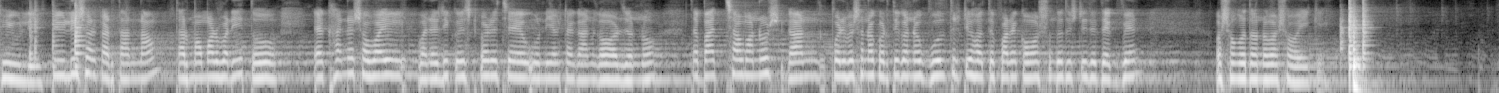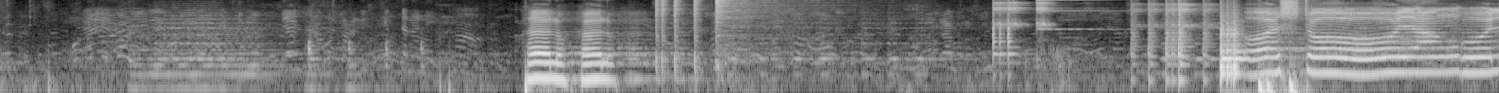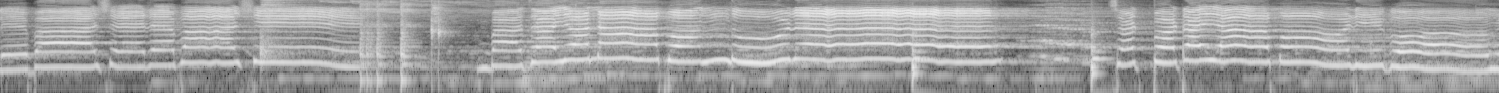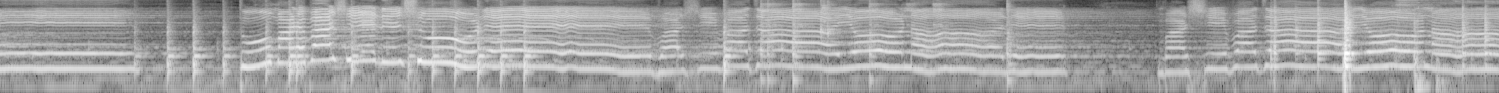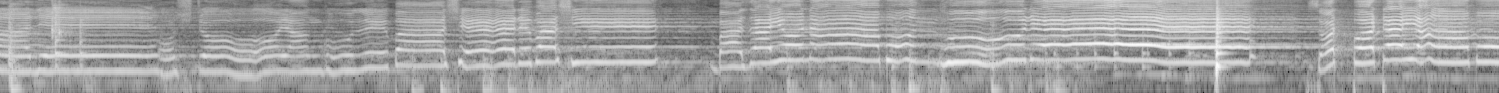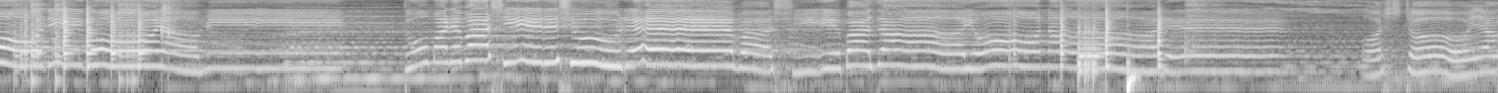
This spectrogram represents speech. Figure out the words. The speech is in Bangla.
পিউলি। পিউলি সরকার, তার নাম, তার মামার বাড়ি। তো এখানে সবাই মানে রিকোয়েস্ট করেছে উনি একটা গান গাওয়ার জন্য। তা বাচ্চা মানুষ গান পরিবেশনা করতে কোনো ভুল ত্রুটি হতে পারে কমার সুন্দর দৃষ্টিতে দেখবেন। অসংখ্য ধন্যবাদ সবাইকে। Hello hello. অষ্ট বাজায় না রে অষ্ট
